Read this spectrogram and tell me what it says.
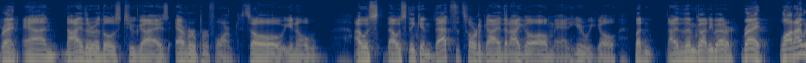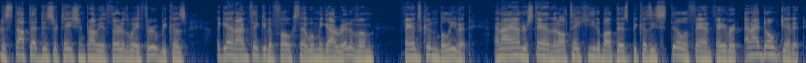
Right. And neither of those two guys ever performed. So, you know, I was I was thinking that's the sort of guy that I go, oh man, here we go. But neither of them got any better. Right. Well, and I would have stopped that dissertation probably a third of the way through because, again, I'm thinking of folks that when we got rid of him, fans couldn't believe it. And I understand that I'll take heat about this because he's still a fan favorite, and I don't get it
